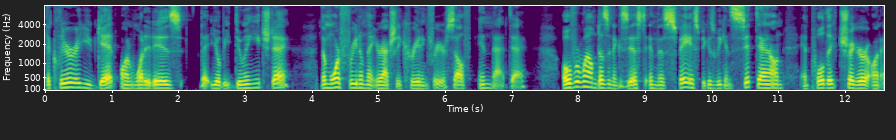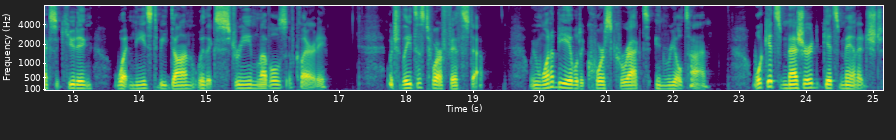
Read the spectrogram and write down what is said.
The clearer you get on what it is that you'll be doing each day, the more freedom that you're actually creating for yourself in that day. Overwhelm doesn't exist in this space because we can sit down and pull the trigger on executing what needs to be done with extreme levels of clarity. Which leads us to our fifth step we want to be able to course correct in real time. What gets measured gets managed.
